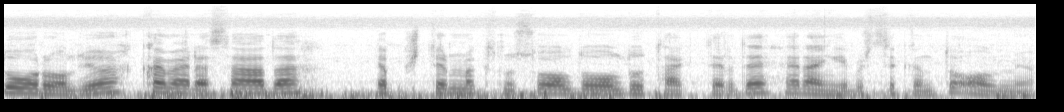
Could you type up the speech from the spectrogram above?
doğru oluyor. Kamera sağda, yapıştırma kısmı solda olduğu takdirde herhangi bir sıkıntı olmuyor.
